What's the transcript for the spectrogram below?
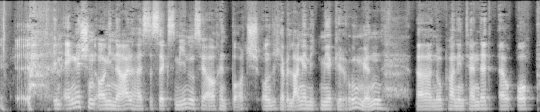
Im englischen Original heißt es 6 minus ja auch ein Botch und ich habe lange mit mir gerungen, uh, no pun intended, uh, ob,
